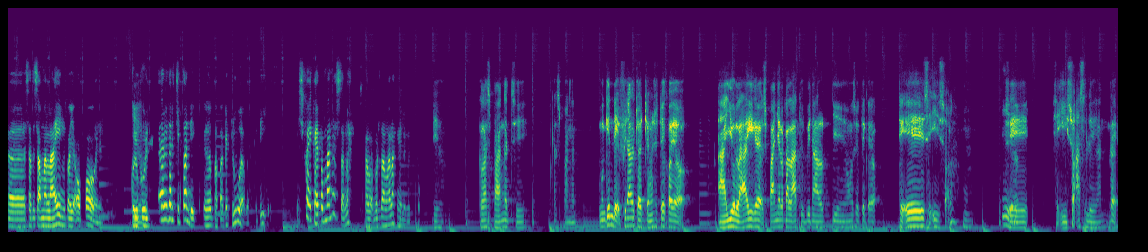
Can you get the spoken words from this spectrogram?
eh, satu sama lain kayak opo gitu. Gol-gol Italia tercipta di eh, babak kedua pak jadi ini kayak kayak pemanasan lah babak pertama lah gitu Iya. Kelas banget sih. Kelas banget. Mungkin dek final cocok maksudnya kayak ayo lah iki kayak Spanyol kalah adu penalti maksudnya kayak DE seiso lah. Si si iso asli kan. Lek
